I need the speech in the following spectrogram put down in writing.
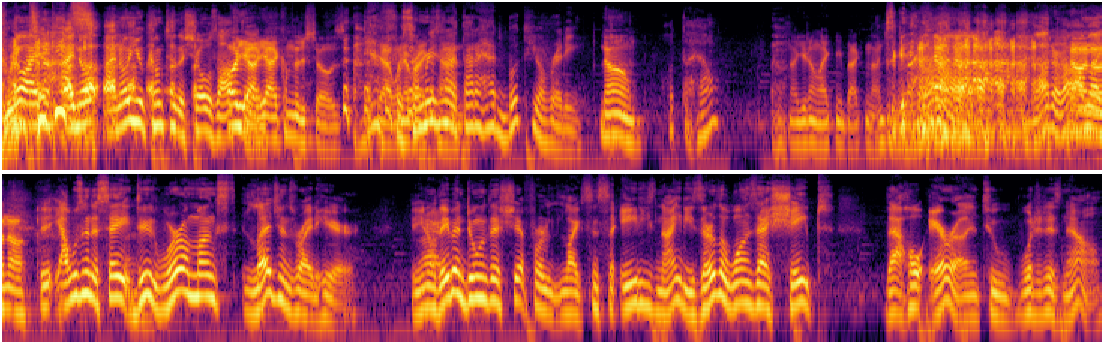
drink No, I, tickets? I know. I know you come to the shows often. Oh yeah, yeah. I come to the shows. Yeah, For some I reason, I can. thought I had booked you already. No, What the hell? no, you didn't like me back then. I'm just kidding. Not at all. No, I'm no, like, I was gonna say, dude, we're amongst legends right here. You know, they've been doing this shit for like since the 80s, 90s. They're the ones that shaped that whole era into what it is now,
